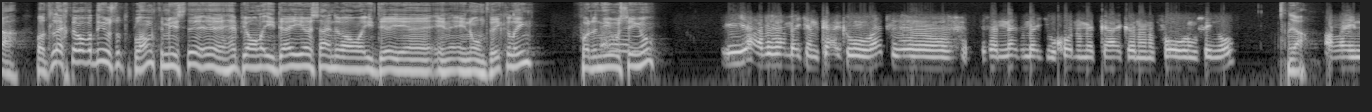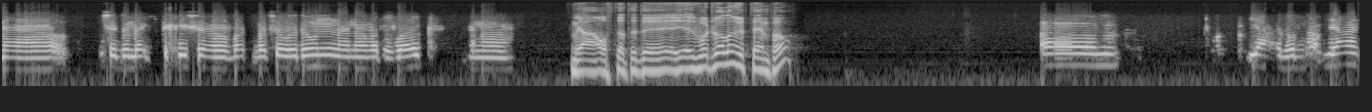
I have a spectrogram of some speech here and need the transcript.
Ja, want legt er al wat nieuws op de plank. Tenminste, uh, heb je al ideeën? Zijn er al ideeën in, in ontwikkeling voor de nieuwe single? Ja, we zijn een beetje aan het kijken hoe we wat. We zijn net een beetje begonnen met kijken naar een volgende single. Ja. Alleen we zitten een beetje te gissen wat, wat zullen we doen en wat is leuk. En, ja, of dat het, het wordt wel een uptempo? Um, ja, ja,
